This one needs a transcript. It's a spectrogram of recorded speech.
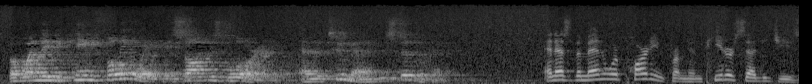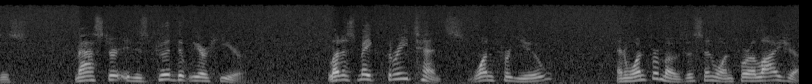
but when they became fully awake, they saw his glory and the two men who stood with him. And as the men were parting from him, Peter said to Jesus, Master, it is good that we are here. Let us make three tents, one for you, and one for Moses, and one for Elijah,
